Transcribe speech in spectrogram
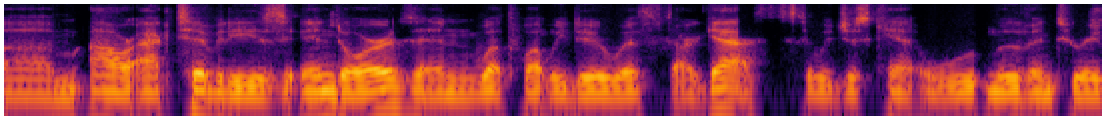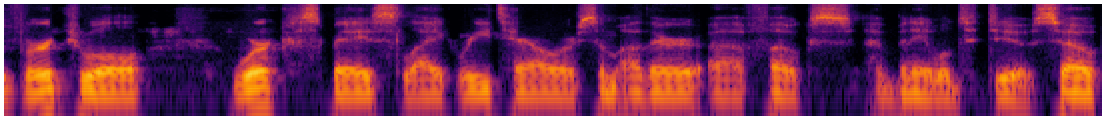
um, our activities indoors and with what we do with our guests. So we just can't w- move into a virtual workspace like retail or some other uh, folks have been able to do. So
